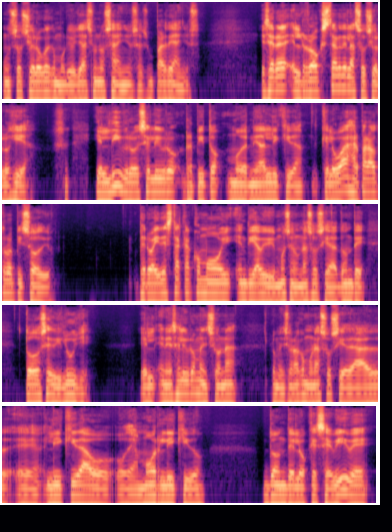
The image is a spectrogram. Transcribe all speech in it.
un sociólogo que murió ya hace unos años, hace un par de años. Ese era el rockstar de la sociología. Y el libro, ese libro, repito, Modernidad Líquida, que lo voy a dejar para otro episodio, pero ahí destaca cómo hoy en día vivimos en una sociedad donde todo se diluye. Él en ese libro menciona, lo menciona como una sociedad eh, líquida o, de amor líquido, donde lo que se vive,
